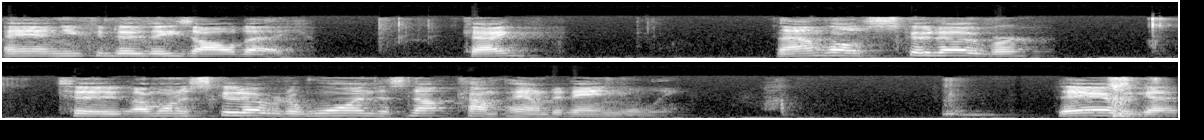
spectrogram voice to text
and you can do these all day. Okay? Now I'm going to scoot over to, I want to scoot over to one that's not compounded annually. There we go.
